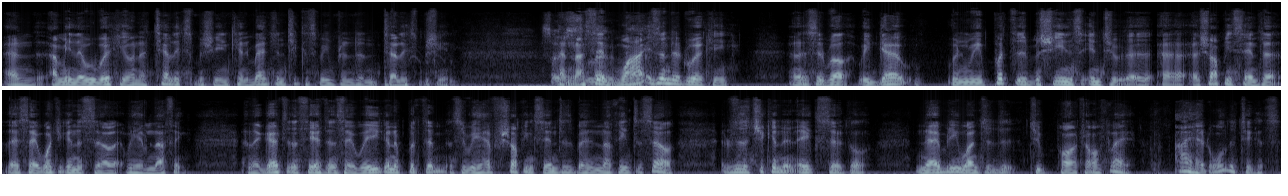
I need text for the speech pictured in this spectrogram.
And I mean, they were working on a telex machine. Can you imagine tickets being printed on a telex machine? So and slow, I said, why isn't it working? And I said, well, we go, when we put the machines into a, a, a shopping center, they say, what are you going to sell? We have nothing. And they go to the theater and say, where are you going to put them? And so we have shopping centers, but nothing to sell. It was a chicken and egg circle. Nobody wanted to part halfway. I had all the tickets.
